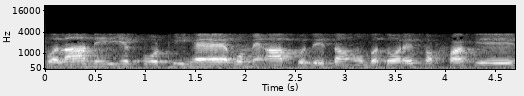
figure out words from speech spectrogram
فلاں میری ایک کوٹھی ہے، وہ میں آپ کو دیتا ہوں بطور تحفہ کے۔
